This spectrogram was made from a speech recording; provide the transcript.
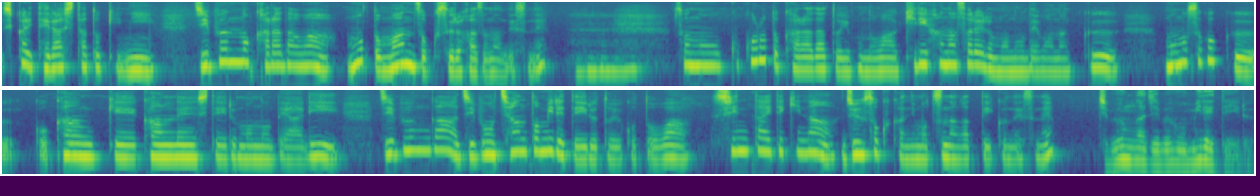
しっかり照らした時に自分の体はもっと満足するはずなんですね。その心と体というものは切り離されるものではなくものすごくこう関係関連しているものであり自分が自分をちゃんと見れているということは身体的な充足感にもつながっていくんですね。自分が自分を見れている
